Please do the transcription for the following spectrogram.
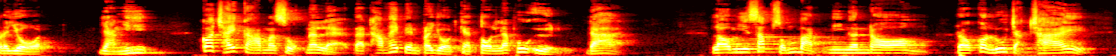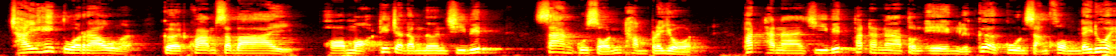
ประโยชน์ อย่างนี้ก็ใช้กามาสุขนั่นแหละ แต่ทำให้เป็นประโยชน์แก่ตนและผู้อื่นได้ เรามีทรัพย์สมบัติมีเงินทอง เราก็รู้จักใช้ ใช้ให้ตัวเราเกิดความสบาย พอเหมาะที่จะดำเนินชีวิต สร้างกุศลทำประโยชน์ พัฒนาชีวิตพัฒนาตนเอง หรือเกื้อกูลสังคมได้ด้วย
